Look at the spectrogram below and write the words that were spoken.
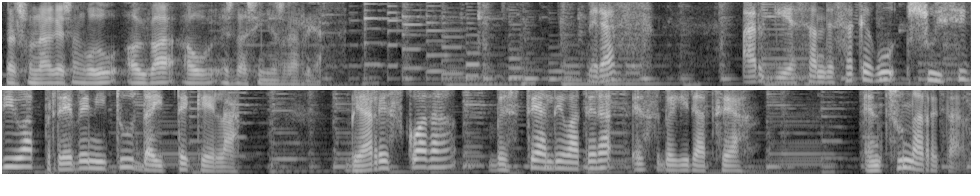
personak esango du, hau ba, hau ez da sinezgarria. Beraz, argi esan dezakegu suizidioa prebenitu daitekeela. Beharrezkoa da beste alde batera ez begiratzea. Entzun harretaz,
